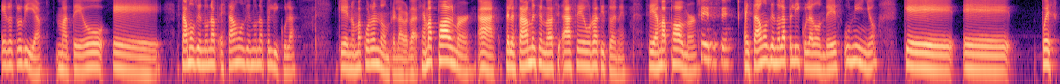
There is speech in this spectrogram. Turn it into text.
El otro día, Mateo, eh, estábamos, viendo una, estábamos viendo una película que no me acuerdo el nombre, la verdad. Se llama Palmer. Ah, te la estaba mencionando hace, un ratito, N. Se llama Palmer. Sí, sí, sí. Estábamos viendo la película donde es un niño que, eh, pues,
